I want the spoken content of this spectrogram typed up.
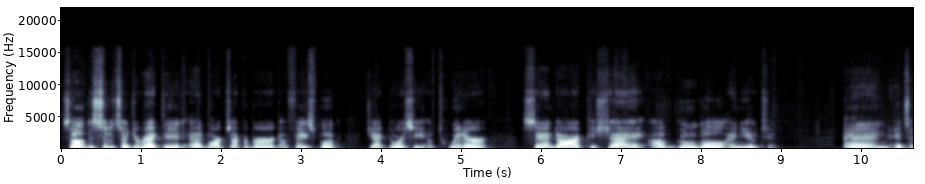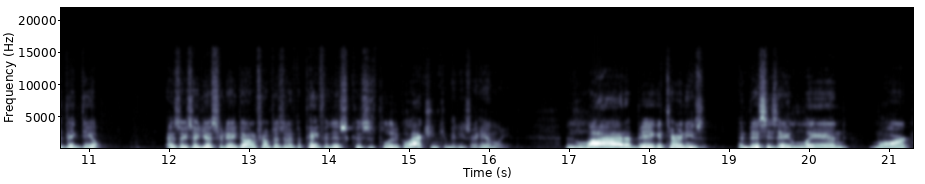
So the suits are directed at Mark Zuckerberg of Facebook, Jack Dorsey of Twitter, Sundar Pichai of Google and YouTube. And it's a big deal. As I said yesterday, Donald Trump doesn't have to pay for this because his political action committees are handling it. There's a lot of big attorneys, and this is a landmark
